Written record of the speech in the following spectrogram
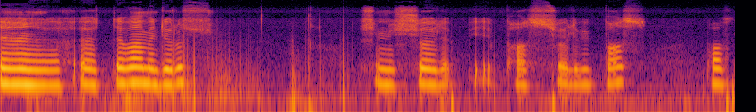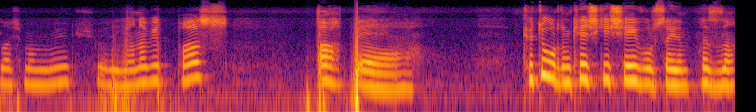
Ee, evet devam ediyoruz. Şimdi şöyle bir pas, şöyle bir pas. Paslaşma mülk. Şöyle yana bir pas. Ah be. Kötü vurdum. Keşke şey vursaydım hızla.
